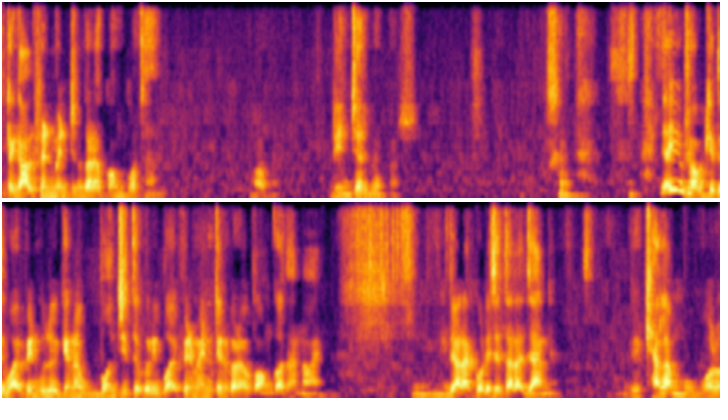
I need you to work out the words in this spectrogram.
এটা গার্লফ্রেন্ড মেনটেন করা কম কথা। ডেঞ্জার ব্যাপার। যাই হোক, সব ক্ষেত্রে বয়ফ্রেন্ডগুলো কেন বঞ্চিত করি? বয়ফ্রেন্ড মেনটেন করাও কম কথা নয়। যারা করেছে তারা জানে যে খেলা বড়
